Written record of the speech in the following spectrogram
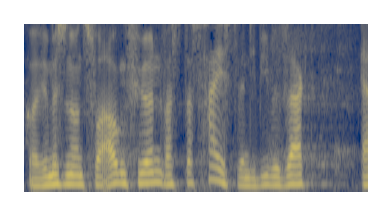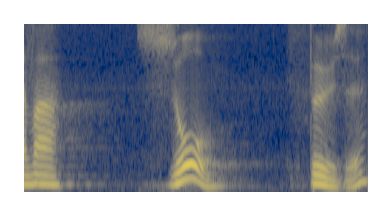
Aber wir müssen uns vor Augen führen, was das heißt, wenn die Bibel sagt, er war so böse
